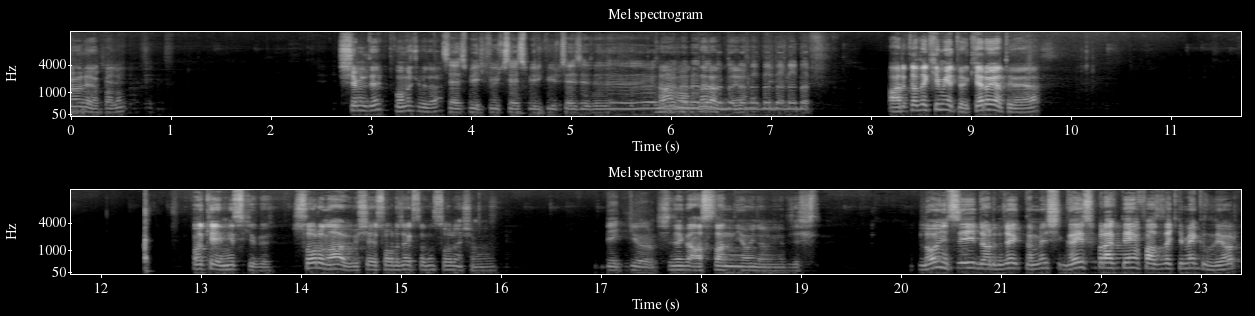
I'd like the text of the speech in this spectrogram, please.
şöyle yapalım. Şimdi konuş bir daha. Ses 1 2 3 ses 1 2 3 ses. Tamam, onlar attı Arkada kim yatıyor? Kero yatıyor ya. Okey mis gibi. Sorun abi bir şey soracaksanız sorun şimdi. Bekliyorum. Şimdi de Aslan niye oynamıyor diye işte. Loinsi dördüncü eklemiş. Gaius Prag'da en fazla kime kızıyor?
